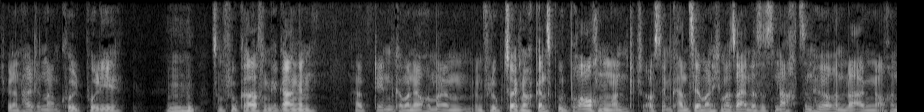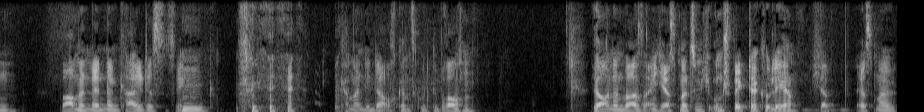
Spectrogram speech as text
Ich bin dann halt in meinem Kultpulli mhm. zum Flughafen gegangen. Hab, den kann man ja auch immer im, im Flugzeug noch ganz gut brauchen und außerdem kann es ja manchmal sein, dass es nachts in höheren Lagen auch in warmen Ländern kalt ist. Deswegen mhm. kann man den da auch ganz gut gebrauchen. Ja, und dann war es eigentlich erstmal ziemlich unspektakulär. Ich habe erstmal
